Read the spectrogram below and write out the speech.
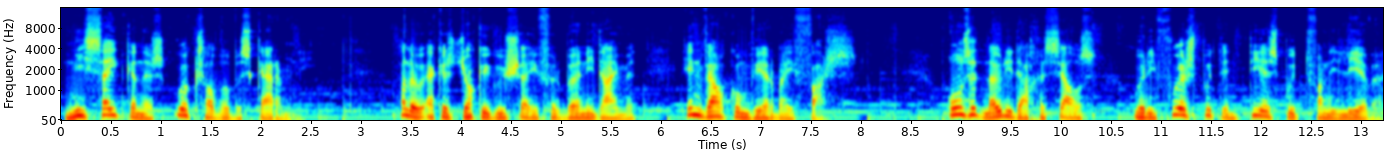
nie sy kinders ook sal wil beskerm nie? Hallo, ek is Jockey Gouchee vir Bernie Diamond en welkom weer by Vars. Ons het nou die dag gesels oor die voorspoed en teëspoed van die lewe.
